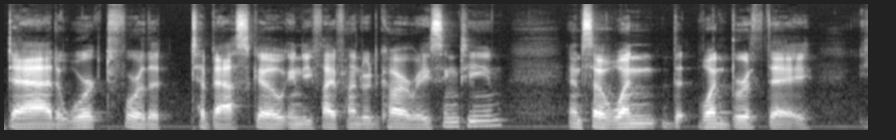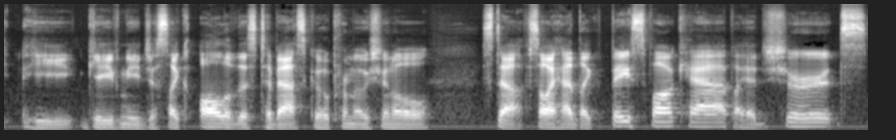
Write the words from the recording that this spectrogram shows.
dad worked for the Tabasco Indy 500 car racing team. And so one one birthday, he gave me just like all of this Tabasco promotional stuff. So I had like baseball cap, I had shirts,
